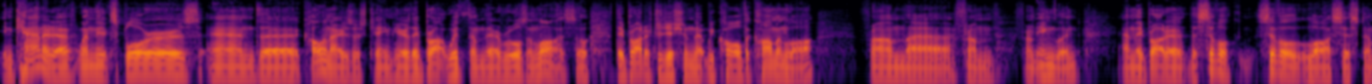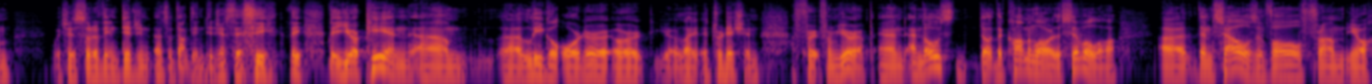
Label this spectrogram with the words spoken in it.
In Canada, when the explorers and the colonizers came here, they brought with them their rules and laws. So they brought a tradition that we call the common law from uh, from from England, and they brought a the civil civil law system, which is sort of the indigenous, uh, not the indigenous, the the, the European um, uh, legal order or, or, you know like a tradition for, from Europe, and and those the, the, common law or the civil law uh, themselves evolved from you know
